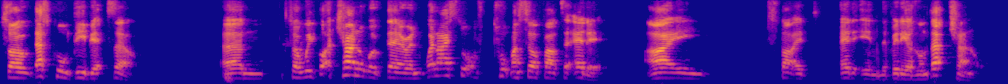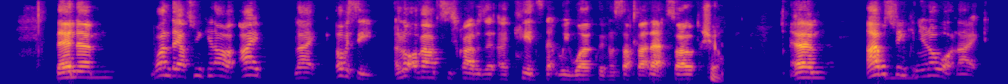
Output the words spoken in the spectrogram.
so that's called DBXL. Um, so we've got a channel with there, and when I sort of taught myself how to edit, I started editing the videos on that channel. Then um, one day I was thinking, oh, I like obviously a lot of our subscribers are, are kids that we work with and stuff like that. So Sure. um, I was thinking, you know what? Like,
